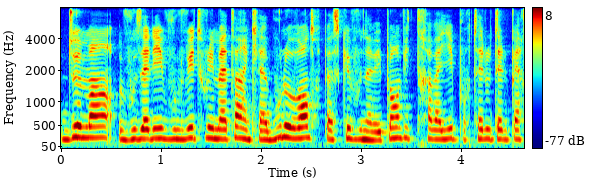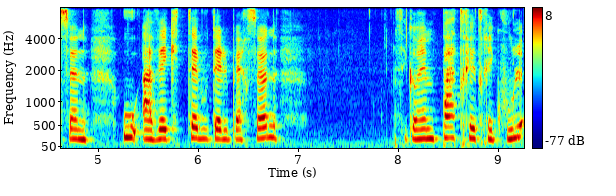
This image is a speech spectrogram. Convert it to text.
demain vous allez vous lever tous les matins avec la boule au ventre parce que vous n'avez pas envie de travailler pour telle ou telle personne ou avec telle ou telle personne, c'est quand même pas très très cool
